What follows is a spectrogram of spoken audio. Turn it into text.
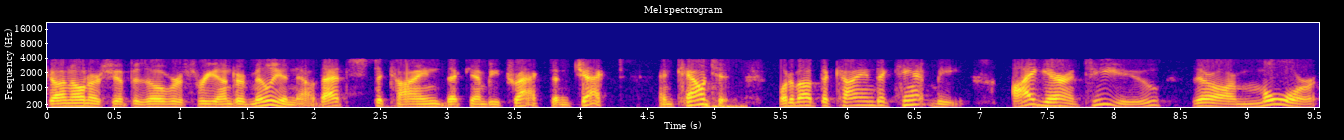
gun ownership is over 300 million now. That's the kind that can be tracked and checked and counted. What about the kind that can't be? I guarantee you there are more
